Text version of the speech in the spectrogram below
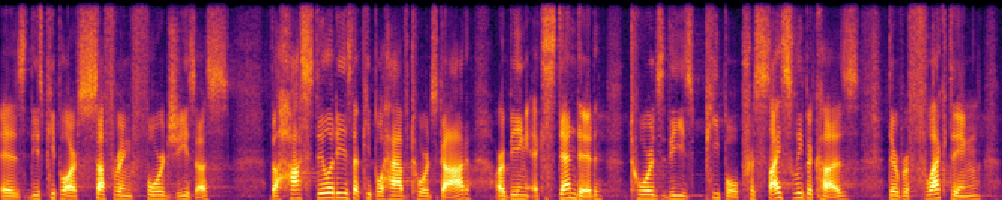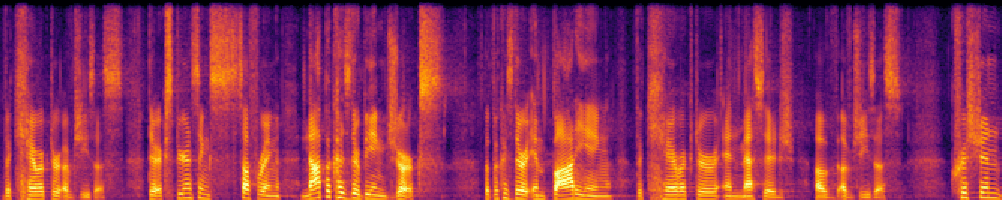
is these people are suffering for Jesus. The hostilities that people have towards God are being extended towards these people precisely because they're reflecting the character of Jesus. They're experiencing suffering not because they're being jerks, but because they're embodying the character and message of, of Jesus. Christian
